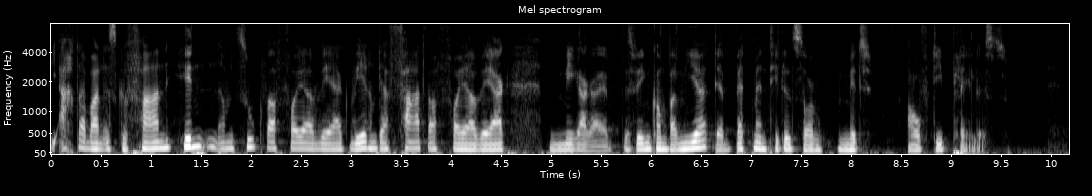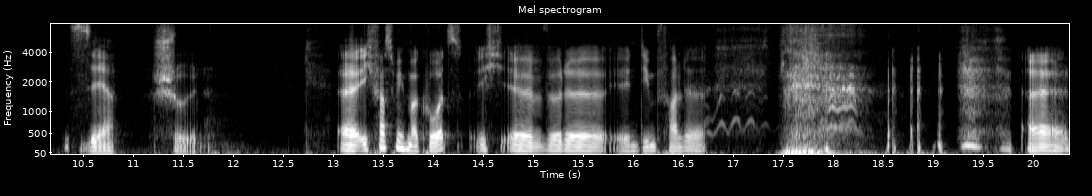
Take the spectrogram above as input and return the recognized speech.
Die Achterbahn ist gefahren. Hinten am Zug war Feuerwerk. Während der Fahrt war Feuerwerk. Mega geil. Deswegen kommt bei mir der Batman-Titelsong mit auf die Playlist. Sehr schön. Äh, ich fasse mich mal kurz. Ich äh, würde in dem Falle. äh,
